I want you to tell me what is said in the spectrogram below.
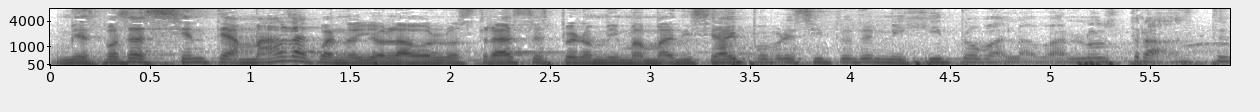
Mi esposa se siente amada cuando yo lavo los trastes, pero mi mamá dice, ay, pobrecito de mi hijito, va a lavar los trastes.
